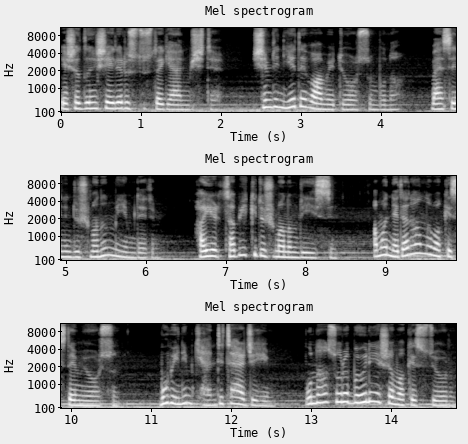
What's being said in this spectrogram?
Yaşadığın şeyler üst üste gelmişti. Şimdi niye devam ediyorsun buna? Ben senin düşmanın mıyım dedim. Hayır, tabii ki düşmanım değilsin. Ama neden anlamak istemiyorsun? Bu benim kendi tercihim. Bundan sonra böyle yaşamak istiyorum.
